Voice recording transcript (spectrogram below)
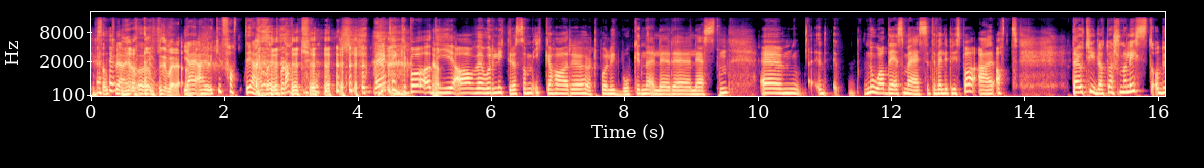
Ikke sant? Jeg, er jo, jeg er jo ikke fattig, jeg er bare blakk. Men jeg tenker på de av våre lyttere som ikke har eh, hørt på lydboken eller eh, lest den. Um, Noe av det som jeg setter veldig pris på, er at det er jo tydelig at du er journalist, og du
